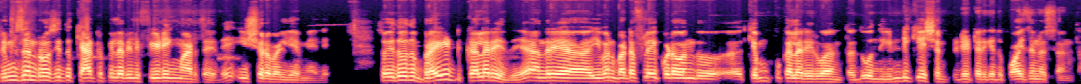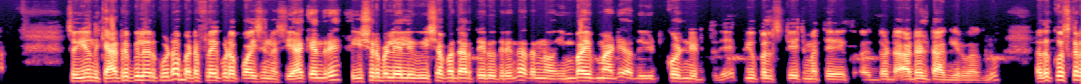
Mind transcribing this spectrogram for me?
ಕ್ರಿಮ್ಸನ್ ರೋಸ್ ಇದು ಕ್ಯಾಟರ್ಪಿಲ್ಲರ್ ಇಲ್ಲಿ ಫೀಡಿಂಗ್ ಮಾಡ್ತಾ ಇದೆ ಈಶ್ವರ ಬಳ್ಳಿಯ ಮೇಲೆ. ಸೊ ಇದೊಂದು ಬ್ರೈಟ್ ಕಲರ್ ಇದೆ. ಅಂದ್ರೆ ಈವನ್ ಬಟರ್ಫ್ಲೈ ಕೂಡ ಒಂದು ಕೆಂಪು ಕಲರ್ ಇರುವಂತದ್ದು ಒಂದು ಇಂಡಿಕೇಶನ್ಗೆ ಅದು ಪಾಯ್ಸನಸ್ ಅಂತ. ಸೊ ಈ ಒಂದು ಕ್ಯಾಟರ್ಪಿಲ್ಲರ್ ಕೂಡ ಬಟರ್ಫ್ಲೈ ಕೂಡ ಪಾಯ್ಸನಸ್ ಯಾಕೆಂದ್ರೆ, ಈಶ್ವರ ಬಳ್ಳಿಯಲ್ಲಿ ವಿಷ ಪದಾರ್ಥ ಇರೋದ್ರಿಂದ ಅದನ್ನು ಇಂಬೈಬ್ ಮಾಡಿ ಅದು ಇಟ್ಕೊಂಡಿರ್ತದೆ. ಪ್ಯೂಪಲ್ ಸ್ಟೇಜ್ ಮತ್ತೆ ದೊಡ್ಡ ಅಡಲ್ಟ್ ಆಗಿರುವಾಗಲೂ. ಅದಕ್ಕೋಸ್ಕರ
